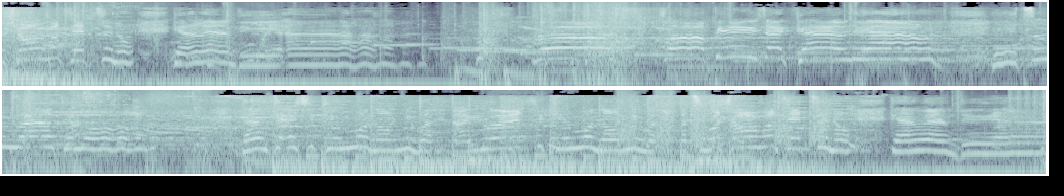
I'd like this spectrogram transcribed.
罰も超絶のガランディアン Rose for peace I can down いつまでも探偵式者には愛は式者には罰は超絶のガランディア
